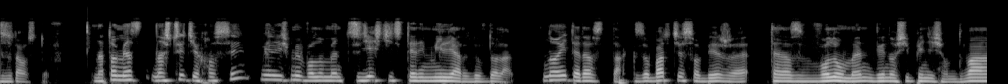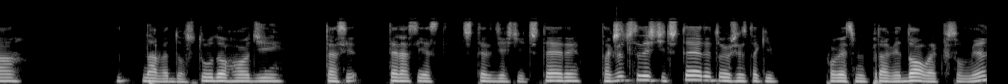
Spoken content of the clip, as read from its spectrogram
wzrostów. Natomiast na szczycie Hossy mieliśmy wolumen 34 miliardów dolarów. No i teraz tak, zobaczcie sobie, że teraz wolumen wynosi 52, nawet do 100 dochodzi. Teraz, je, teraz jest 44. Także 44 to już jest taki powiedzmy prawie dołek w sumie.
